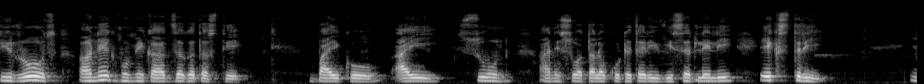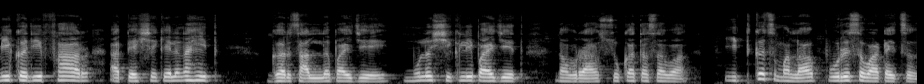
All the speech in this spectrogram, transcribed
ती रोज अनेक भूमिका जगत असते. बायको आई सून आणि स्वतःला कुठेतरी विसरलेली एक स्त्री. मी कधी फार अपेक्षा केल्या नाहीत. घर चाललं पाहिजे मुलं शिकली पाहिजेत नवरा सुखात असावा. इतकंच मला पुरेसं वाटायचं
